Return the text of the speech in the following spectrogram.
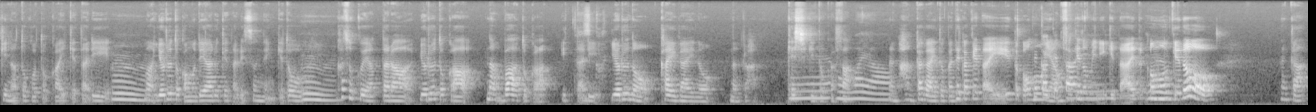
きなとことか行けたり、うん。まあ、夜とかも出歩けたりすんねんけど、うん。家族やったら夜とかなバーとか行ったり夜の海外のなんか景色とかさ、えーなんか繁華街とか出かけたいとか思うやん。お酒飲みに行きたいとか思うけど、なんか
